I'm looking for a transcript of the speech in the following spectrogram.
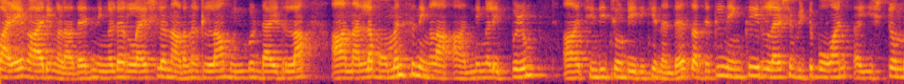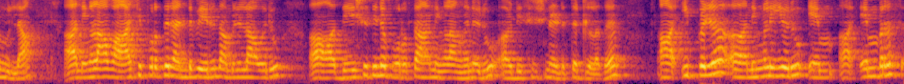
പഴയ കാര്യങ്ങൾ അതായത് നിങ്ങളുടെ റിലേഷനിൽ നടന്നിട്ടുള്ള മുൻപുണ്ടായിട്ടുള്ള നല്ല മൊമെന്റ്സ് നിങ്ങൾ നിങ്ങൾ ഇപ്പോഴും ചിന്തിച്ചുകൊണ്ടിരിക്കുന്നുണ്ട് സത്യത്തിൽ നിങ്ങൾക്ക് ഈ റിലേഷൻ വിട്ടുപോകാൻ പോകാൻ ഇഷ്ടമൊന്നുമില്ല നിങ്ങൾ ആ വാശിപ്പുറത്ത് രണ്ടുപേരും തമ്മിലുള്ള ആ ഒരു ദേഷ്യത്തിൻ്റെ പുറത്താണ് നിങ്ങൾ അങ്ങനെ ഒരു ഡിസിഷൻ എടുത്തിട്ടുള്ളത് ഇപ്പോഴ് നിങ്ങൾ ഈ ഒരു എം എംബ്രസ്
